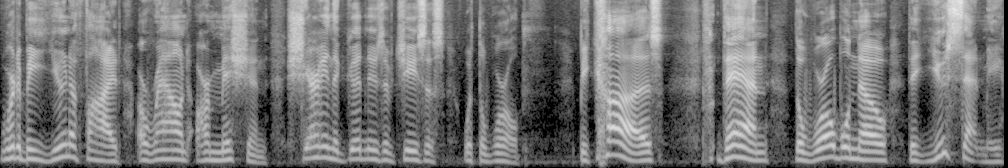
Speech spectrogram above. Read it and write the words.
We're to be unified around our mission, sharing the good news of Jesus with the world. Because then the world will know that you sent me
